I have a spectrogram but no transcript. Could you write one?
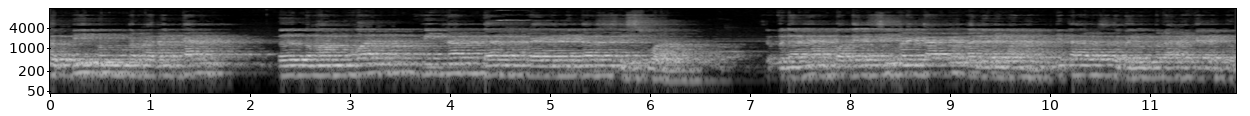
lebih memperhatikan eh, kemampuan minat dan kreativitas siswa. Sebenarnya potensi mereka itu ada di mana? Kita harus lebih memperhatikan itu.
